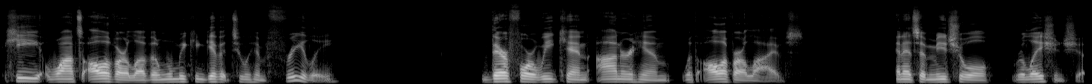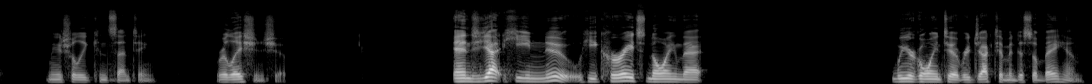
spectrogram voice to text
he wants all of our love. And when we can give it to him freely, Therefore, we can honor him with all of our lives. And it's a mutual relationship, mutually consenting relationship. And yet he knew, he creates knowing that we are going to reject him and disobey him.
